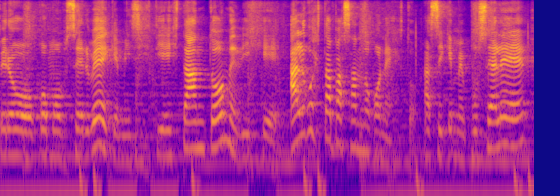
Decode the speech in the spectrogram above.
pero como observé que me insistíais tanto, me dije, algo está pasando con esto. Así que me puse a leer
